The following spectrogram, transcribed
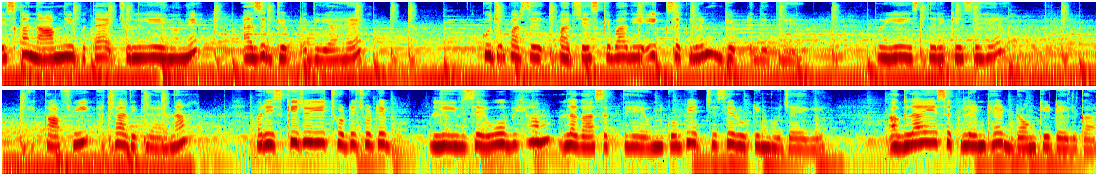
इसका नाम नहीं पता एक्चुअली ये इन्होंने एज अ गिफ्ट दिया है। कुछ परचेज के बाद ये एक सेकुलेंट गिफ्ट देते हैं। तो ये इस तरीके से है। काफ़ी अच्छा दिख रहा है ना? और इसके जो ये छोटे छोटे लीव्स है, वो भी हम लगा सकते हैं, उनको भी अच्छे से रूटिंग हो जाएगी। अगला ये सकुलेंट है डोंकी टेल का।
